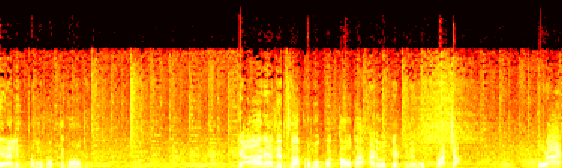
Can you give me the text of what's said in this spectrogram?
या रॅलीत प्रमुख वक्ते कोण होते? या रॅलीतला प्रमुख वक्ता होता ऍडव्होकेट मेहमूद प्राचा. कोण आहे?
